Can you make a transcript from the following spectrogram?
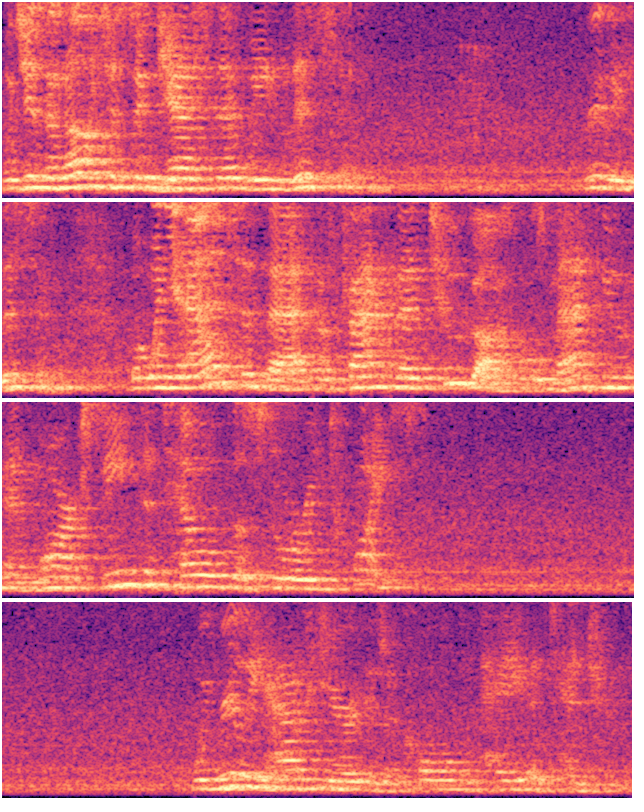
which is enough to suggest that we listen, really listen. But when you add to that the fact that two Gospels, Matthew and Mark, seem to tell the story twice, we really have here is a call to pay attention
